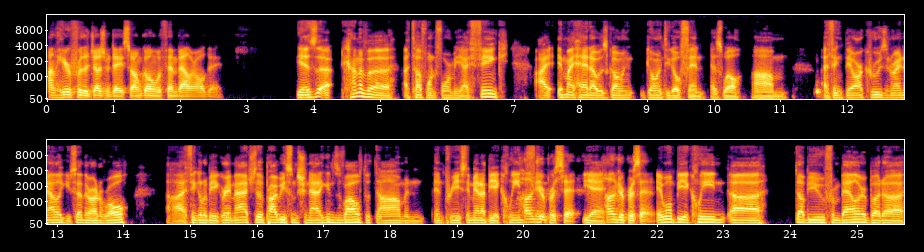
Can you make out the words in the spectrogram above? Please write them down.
I'm here for the Judgment Day, so I'm going with Finn Balor all day. Yeah, it's a, kind of a, a tough one for me. I think I in my head I was going going to go Finn as well. Um, I think they are cruising right now, like you said, they're on a roll. Uh, I think it'll be a great match. There'll probably be some shenanigans involved with Dom and and Priest. It may not be a clean hundred percent. Yeah, hundred percent. It won't be a clean uh, W from Balor, but uh,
